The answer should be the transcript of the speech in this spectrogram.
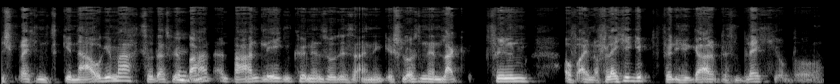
entsprechend genau gemacht, so dass wir mhm. Bahn an Bahn legen können, so dass es einen geschlossenen Lackfilm auf einer Fläche gibt, völlig egal, ob das ein Blech oder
